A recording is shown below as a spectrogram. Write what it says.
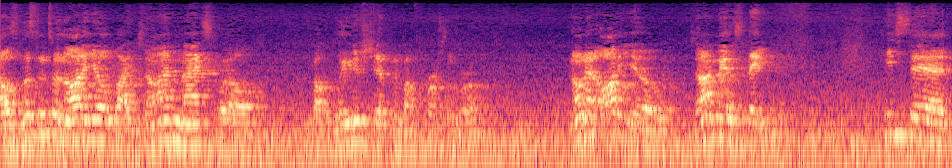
I was listening to an audio by John Maxwell about leadership and about personal growth. And on that audio, John made a statement. He said,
